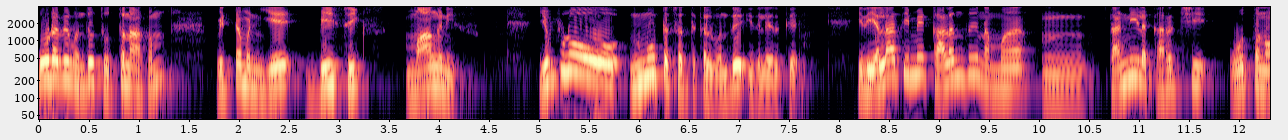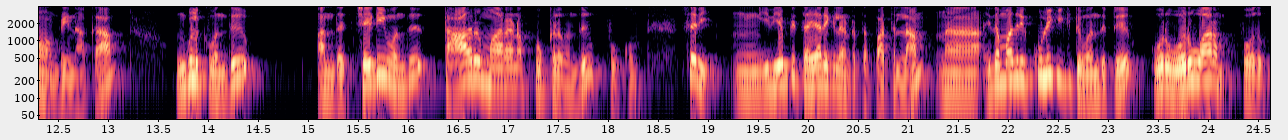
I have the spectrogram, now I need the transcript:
கூடவே வந்து துத்தநாகம் vitamin A B six manganese. இவ்வளோ நுண்ணூட்ட சத்துக்கள் வந்து இதில் இருக்குது இது எல்லாத்தையுமே கலந்து நம்ம தண்ணியில் கரைச்சி ஊற்றணும் அப்படின்னாக்கா உங்களுக்கு வந்து அந்த செடி வந்து தாறுமாறான பூக்களை வந்து பூக்கும். சரி இது எப்படி தயாரிக்கலான்றதை பார்த்துடலாம். நான் இதை மாதிரி குலுக்கிக்கிட்டு வந்துட்டு ஒரு ஒரு வாரம் போதும்.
